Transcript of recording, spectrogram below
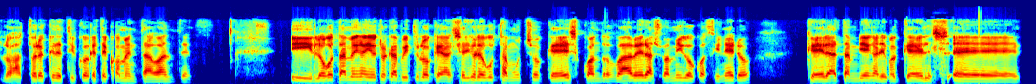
los actores que te, que te he comentado antes. Y luego también hay otro capítulo que a Sergio le gusta mucho, que es cuando va a ver a su amigo cocinero, que era también, al igual que él, eh,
